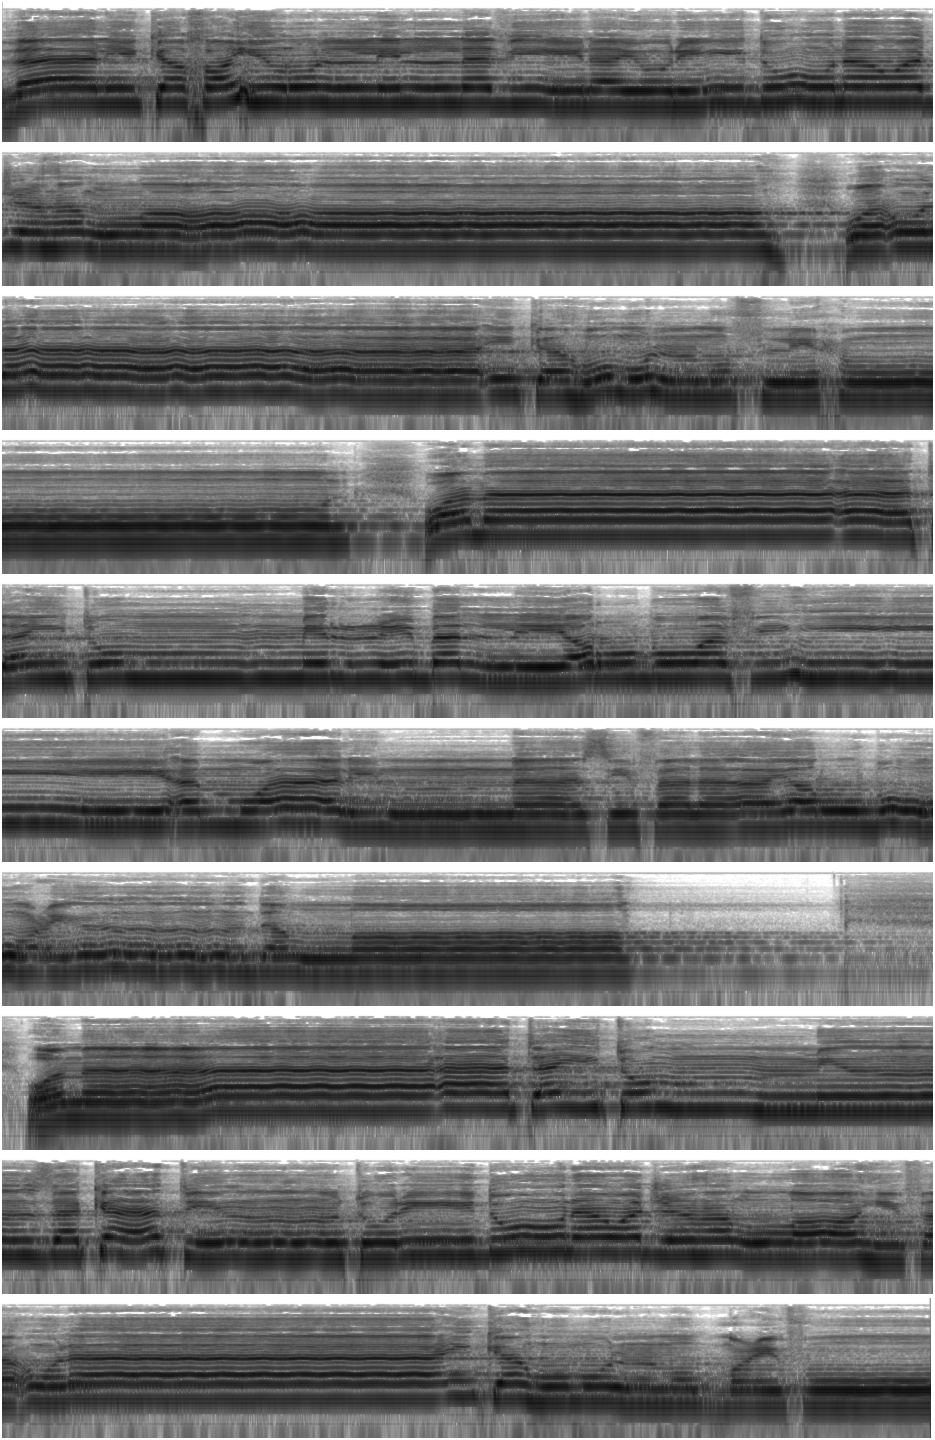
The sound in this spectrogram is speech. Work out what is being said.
ذلك خير للذين يريدون وجه الله وأولئك هم المفلحون. وما اتيتم من ربا ليربو في اموال الناس فلا يربو عند الله. وما اتيتم من زكاه تريدون وجه الله فاولئك هم المضعفون.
